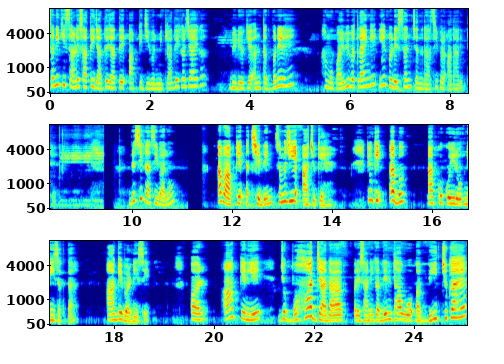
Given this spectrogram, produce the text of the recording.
शनि की साढ़े साथी जाते जाते आपके जीवन में क्या देकर जाएगा? वीडियो के अंत तक बने रहें। हम उपाय भी बतलाएँगे। ये प्रोडिक्शन चंद्र राशि पर आधारित है। वृश्चिक राशि वालों, अब आपके अच्छे दिन समझिए आ चुके हैं। क्योंकि अब आपको कोई रोक नहीं सकता। आगे बढ़ने से। और आपके लिए जो बहुत ज़्यादा परेशानी का दिन था, वो अब बीत चुका है।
